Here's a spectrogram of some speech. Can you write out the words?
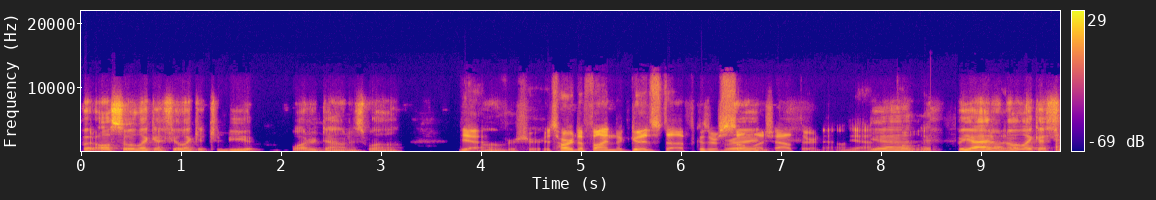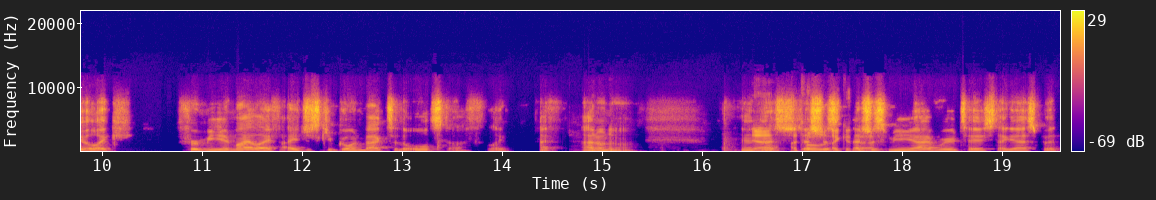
But also, like I feel like it can be watered down as well. Yeah, um, for sure. It's hard to find the good stuff because there's right. so much out there now. Yeah. Yeah. Totally. But yeah, I don't know. Like I feel like for me in my life, I just keep going back to the old stuff. Like I I don't know. And yeah, that's, that's totally, just that's that. just me. I have weird taste, I guess, but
